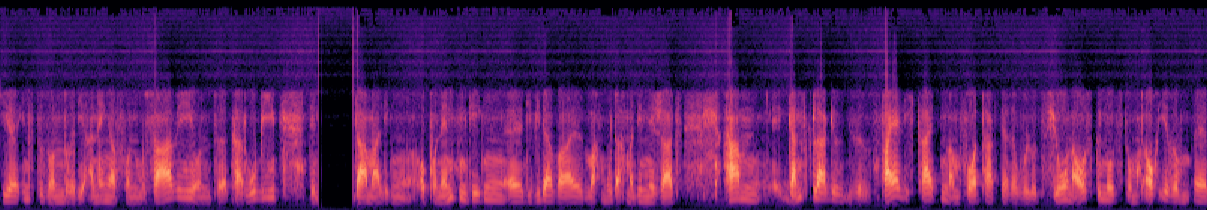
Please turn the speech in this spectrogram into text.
hier insbesondere die Anhänger von Musavi und äh, Karubi, den damaligen Opponenten gegen äh, die Wiederwahl Mahmoud Ahmadinejad, haben ganz klar diese Feierlichkeiten am Vortag der Revolution ausgenutzt, um auch ihre äh,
